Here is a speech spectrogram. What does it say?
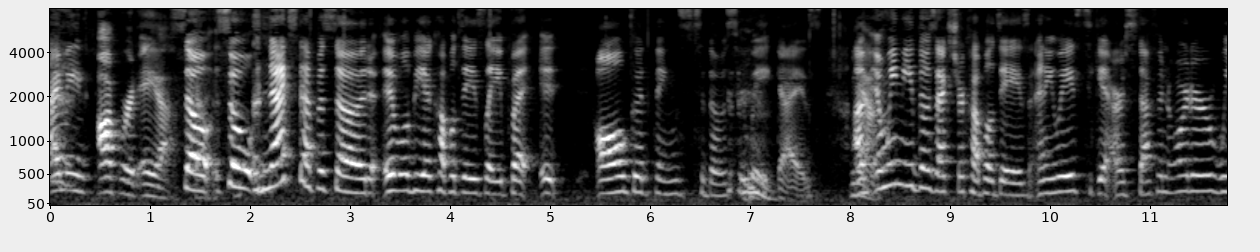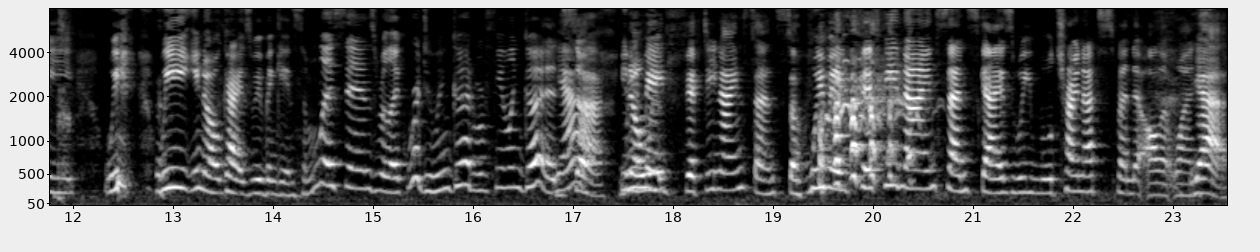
I mean, awkward AF. So so next episode it will be a couple days late, but it all good things to those who wait, guys. Um, Yes. And we need those extra couple days, anyways, to get our stuff in order. We we we you know, guys, we've been getting some listens. We're like, we're doing good. We're feeling good. yeah. So you we know, we- made 59 cents so We made 59 cents, guys. We will try not to spend it all at once. Yeah.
